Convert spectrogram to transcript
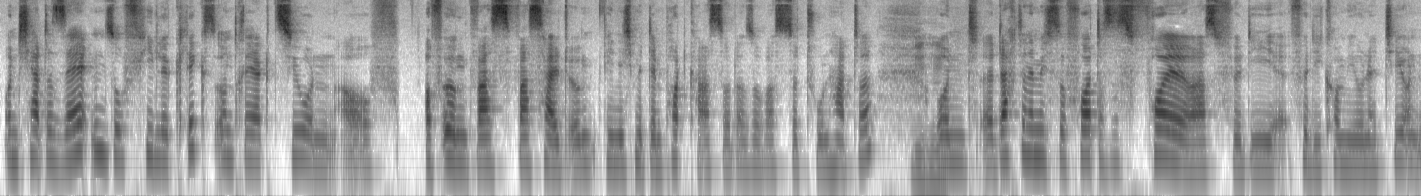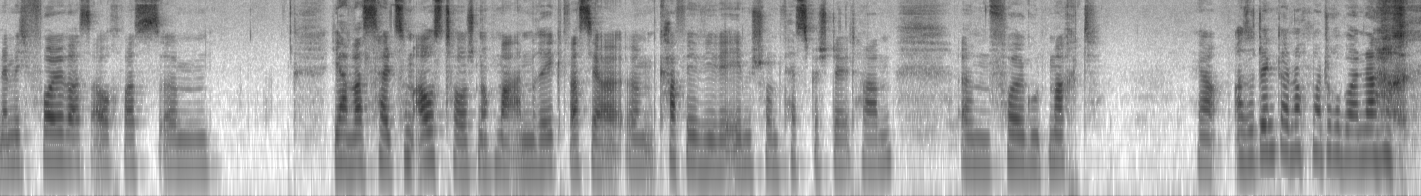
Und ich hatte selten so viele Klicks und Reaktionen auf, auf irgendwas, was halt irgendwie nicht mit dem Podcast oder sowas zu tun hatte. Mhm. Und äh, dachte nämlich sofort, das ist voll was für die, für die Community und nämlich voll was auch, was. Ähm, ja, was halt zum Austausch nochmal anregt, was ja ähm, Kaffee, wie wir eben schon festgestellt haben, ähm, voll gut macht. Ja, also denk da nochmal drüber nach.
